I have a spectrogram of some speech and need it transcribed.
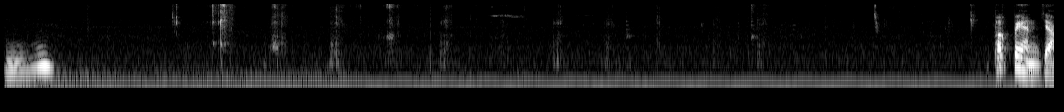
อืม พักแป้นจ้ะ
